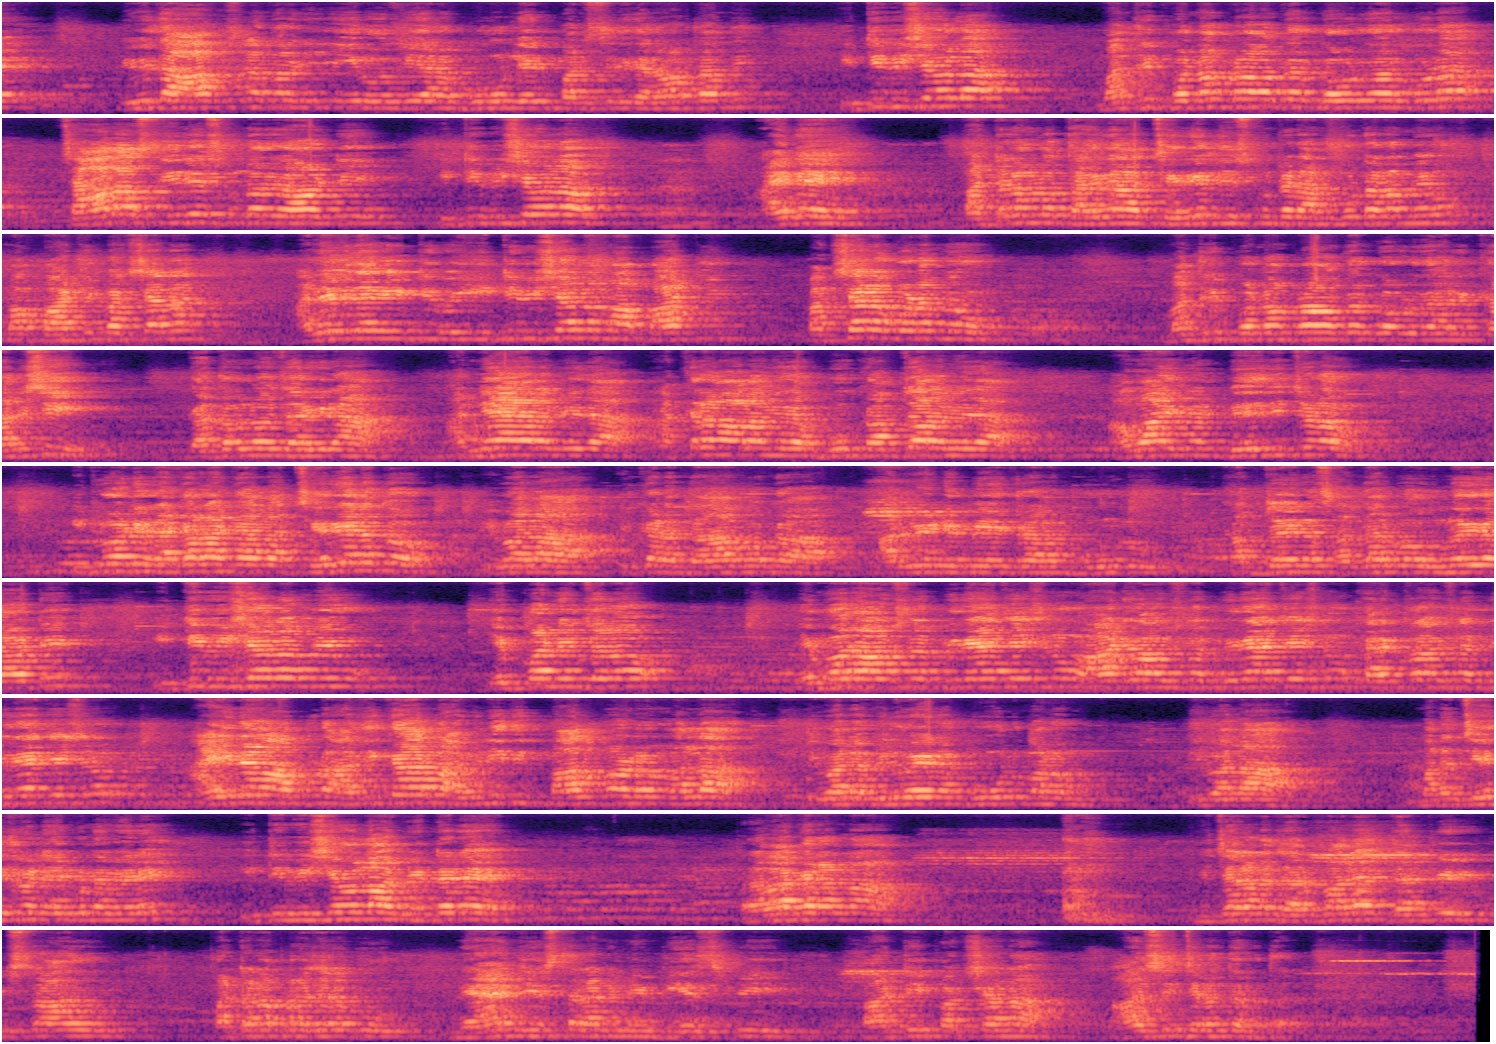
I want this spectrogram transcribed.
వివిధ ఆఫీసుల ఈ రోజు ఇలా భూములు లేని పరిస్థితి కనబడుతుంది. ఇటు విషయంలో మంత్రి పొన్నం ప్రభాకర్ గౌడ్ గారు కూడా చాలా సీరియస్గా ఉన్నారు కాబట్టి ఇటు విషయంలో ఆయనే పట్టణంలో తగిన చర్యలు తీసుకుంటాడు అనుకుంటున్నాం మేము మా పార్టీ పక్షాన. అదేవిధంగా ఇటు ఇటు విషయంలో మా పార్టీ పక్షాన కూడా మేము మంత్రి పొన్నం ప్రభాకర్ గౌడ్ గారిని కలిసి గతంలో జరిగిన అన్యాయాల మీద అక్రమాల మీద భూ కబ్జాల మీద అమాయకులను బెదిరించడం ఇటువంటి రకరకాల చర్యలతో ఇవాళ ఇక్కడ దాదాపు ఒక అరవై డెబ్బై ఎకరాల భూములు కబ్జా అయిన సందర్భం ఉన్నది కాబట్టి ఇట్టి విషయాల్లో మేము ఎప్పటి నుంచో ఎంఆర్ ఆఫీస్లో ఫిర్యాదు చేసినాం ఆర్డీ ఆఫీస్లో ఫిర్యాదు చేసినాం కలెక్టర్ ఆఫీస్లో ఫిర్యాదు చేసినాం. అయినా అప్పుడు అధికారులు అవినీతికి పాల్పడడం వల్ల ఇవాళ విలువైన భూములు మనం ఇవాళ మన చేతిలో లేకుండా పోయినాయి. ఇటు విషయంలో వెంటనే ప్రభాకర్ అన్న విచారణ జరపాలి. జరిపి ఉస్నాదు పట్టణ ప్రజలకు న్యాయం చేస్తారని మేము బీఎస్పీ పార్టీ పక్షాన ఆశించడం జరుగుతుంది.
